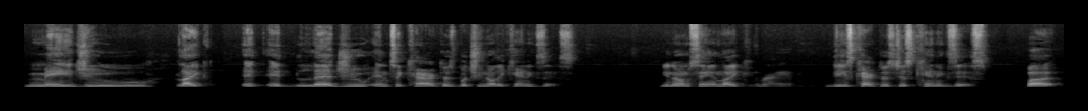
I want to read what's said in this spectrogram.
made you like it. It led you into characters, but you know they can't exist. You know what I'm saying? Like Right. these characters just can't exist, but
